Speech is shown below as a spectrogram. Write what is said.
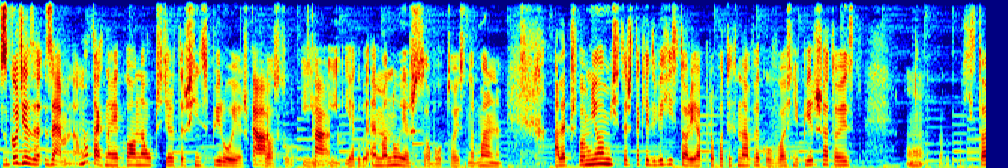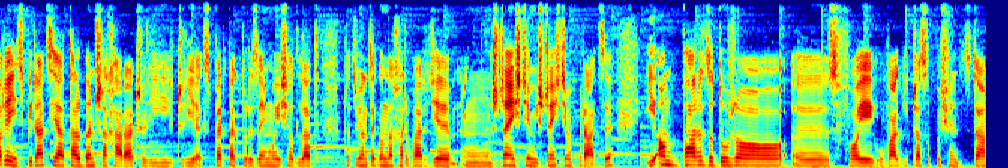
w zgodzie ze, ze mną. No tak, no jako nauczyciel też inspirujesz tak, po prostu i, tak. i jakby emanujesz sobą, to jest normalne. Ale przypomniało mi się też takie dwie historie a propos tych nawyków. Właśnie pierwsza to jest mm, historia, inspiracja Tal Ben Shahara, czyli, czyli eksperta, który zajmuje się od lat pracującego na Harvardzie mm, szczęściem i szczęściem w pracy. I on bardzo dużo y, swojej uwagi, czasu poświęca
